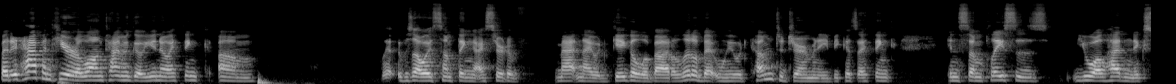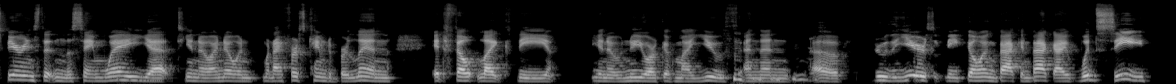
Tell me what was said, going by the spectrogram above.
But it happened here a long time ago. You know, I think um, it was always something I sort of Matt and I would giggle about a little bit when we would come to Germany because I think in some places you all hadn't experienced it in the same way mm-hmm. yet. You know, I know when, when I first came to Berlin, it felt like the, you know, New York of my youth. And then uh, through the years of me going back and back, I would see,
